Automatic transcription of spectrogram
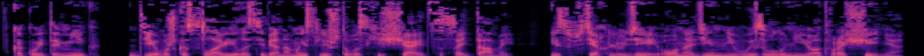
В какой-то миг девушка словила себя на мысли, что восхищается Сайтамой. Из всех людей он один не вызвал у нее отвращения,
